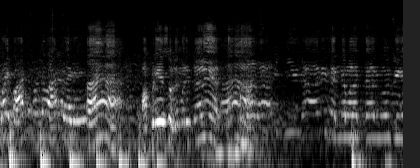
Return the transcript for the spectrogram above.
போய் பார்த்து கொண்டு வாங்கலடி ஆ, அப்படியே சொல்ல முடித்தானே ஆ. சங்கமலத்தார் நோக்கி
